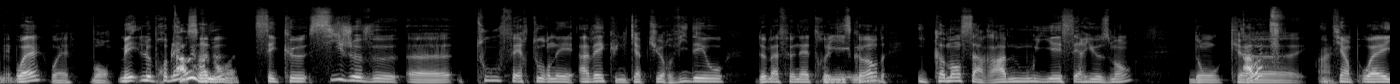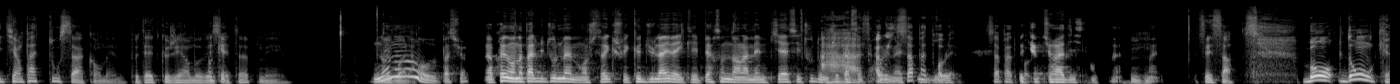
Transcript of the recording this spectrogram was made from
Mais bon. Ouais, ouais. Bon, mais le problème, Ah oui, ouais. c'est que si je veux euh, tout faire tourner avec une capture vidéo de ma fenêtre Oui, oui, Discord, il commence à ramouiller sérieusement. Donc, Ah ouais? euh, il tient, ouais, il tient pas tout ça quand même. Peut-être que j'ai un mauvais setup, mais Non, mais non, voilà. non, pas sûr. Après, on n'a pas du tout le même. Moi, c'est vrai que je fais que du live avec les personnes dans la même pièce et tout, donc j'ai pas ah, cette ah oui, ça pas de de- problème. Ça pas de de problème. capturer à distance. ouais. Mhm. Ouais. C'est ça. Bon, donc,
